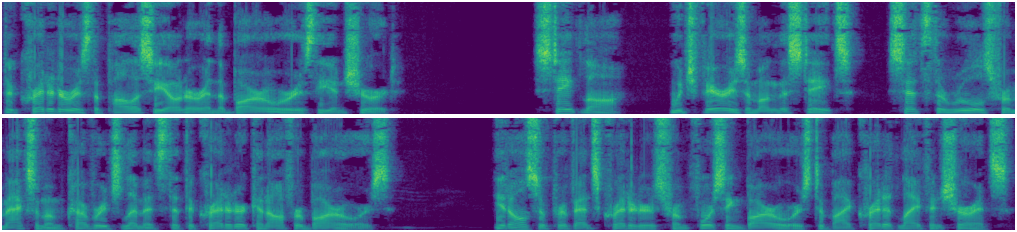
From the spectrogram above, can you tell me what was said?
the creditor is the policy owner and the borrower is the insured. State law, which varies among the states, sets the rules for maximum coverage limits that the creditor can offer borrowers. It also prevents creditors from forcing borrowers to buy credit life insurance.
